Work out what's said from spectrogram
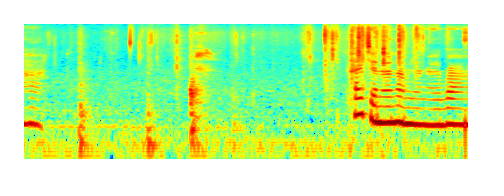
นะคะ ไพ่จะแนะนำยังไงบ้าง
